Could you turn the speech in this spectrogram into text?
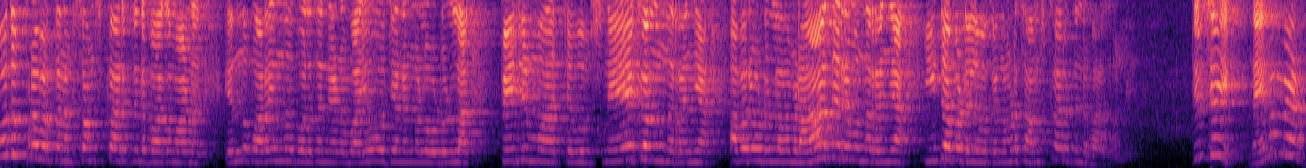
പൊതുപ്രവർത്തനം സംസ്കാരത്തിന്റെ ഭാഗമാണ് എന്ന് പറയുന്നത് പോലെ തന്നെയാണ് വയോജനങ്ങളോടുള്ള പെരുമാറ്റവും സ്നേഹം നിറഞ്ഞ അവരോടുള്ള നമ്മുടെ ആദരവ് നിറഞ്ഞ ഇടപെടലും ഒക്കെ നമ്മുടെ സംസ്കാരത്തിന്റെ ഭാഗമല്ലേ? തീർച്ചയായും നിയമം വേണം.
